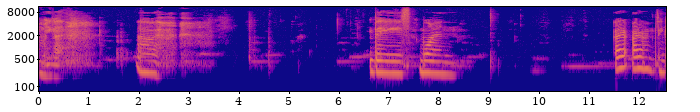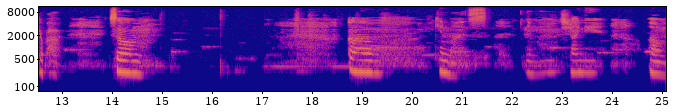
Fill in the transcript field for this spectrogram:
oh my god, uh, there's one I, I don't think about so uh, ¿quién más? SHINee. Um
